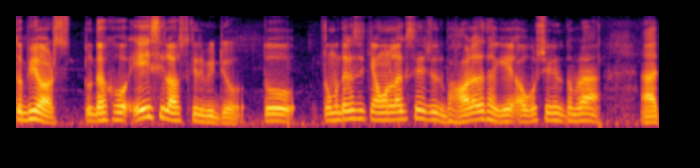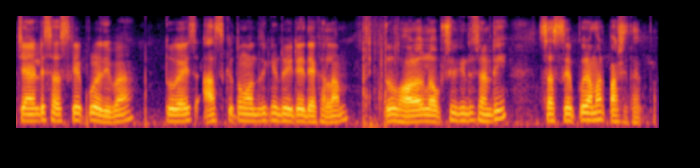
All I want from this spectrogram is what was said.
তো ভিওর্স তো দেখো, এই ছিল আজকের ভিডিও তো তোমাদের কাছে কেমন লাগছে? যদি ভালো লাগে থাকে, অবশ্যই কিন্তু তোমরা চ্যানেলটি সাবস্ক্রাইব করে দিবা। তো গাইস আজকে তোমাদের কিন্তু এটাই দেখালাম। তো ভালো লাগলে অবশ্যই কিন্তু চ্যানেলটি সাবস্ক্রাইব করে আমার পাশে থাকবা।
